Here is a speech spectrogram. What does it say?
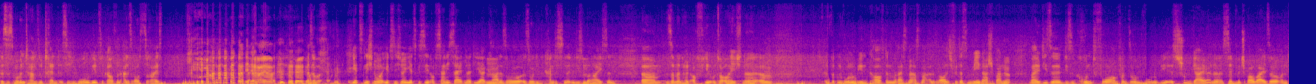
dass es momentan so Trend ist, sich ein Wohnmobil zu kaufen und alles rauszureißen. ja, ja. Also äh, jetzt nicht nur jetzt nicht nur jetzt gesehen auf Sunnyside, ne, die ja Mhm. gerade so so die bekanntesten in diesem Mhm. Bereich sind, ähm, sondern halt auch viel unter euch. Ne? Ähm, es wird ein Wohnmobil gekauft, dann reißt man erstmal alles raus. Ich finde das mega spannend, Ja. Weil diese, diese Grundform von so einem Wohnmobil ist schon geil. Ne? Sandwich-Bauweise und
